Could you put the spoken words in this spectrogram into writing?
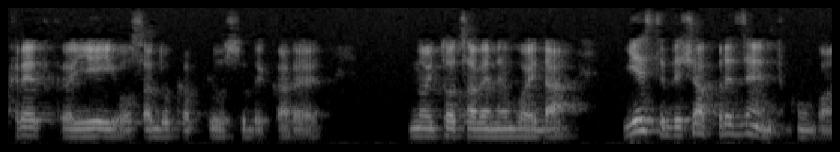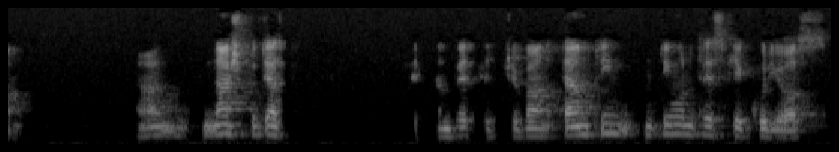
cred că ei o să aducă plusul de care noi toți avem nevoie, dar este deja prezent cumva. Da? N-aș putea să învețe ceva, dar în, prim, în primul rând trebuie să fie curios.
